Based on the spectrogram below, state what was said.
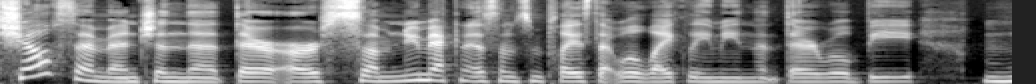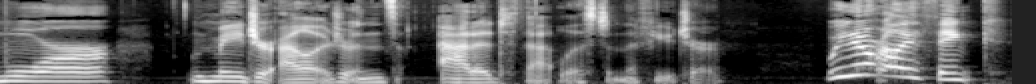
She also mentioned that there are some new mechanisms in place that will likely mean that there will be more major allergens added to that list in the future. We don't really think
